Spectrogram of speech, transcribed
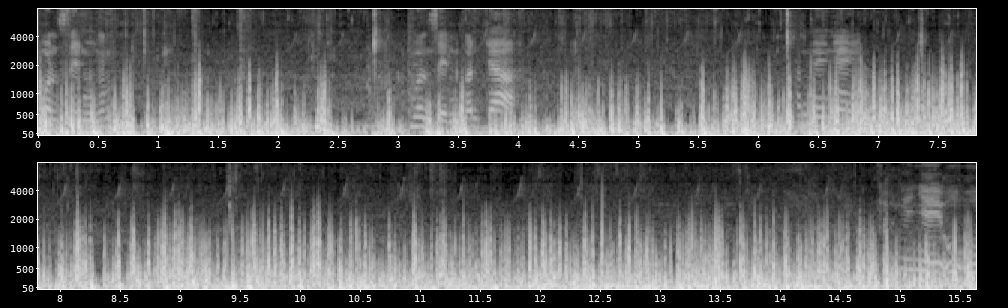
ม้วนเส้นกันม้วน เส้นกันจ้าทำยังไงทำยังไงโอ้โอ้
